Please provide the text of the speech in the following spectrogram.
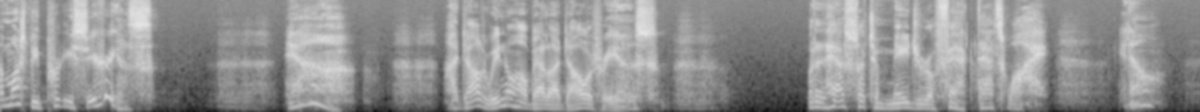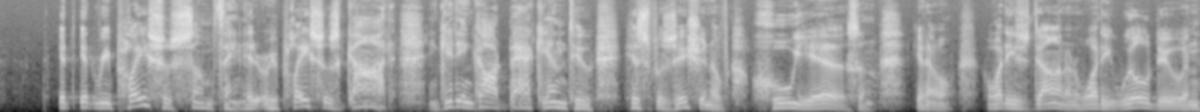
It must be pretty serious. Yeah. Idolatry, we know how bad idolatry is. But it has such a major effect. That's why. You know? It, it replaces something. It replaces God and getting God back into his position of who he is and, you know, what he's done and what he will do and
